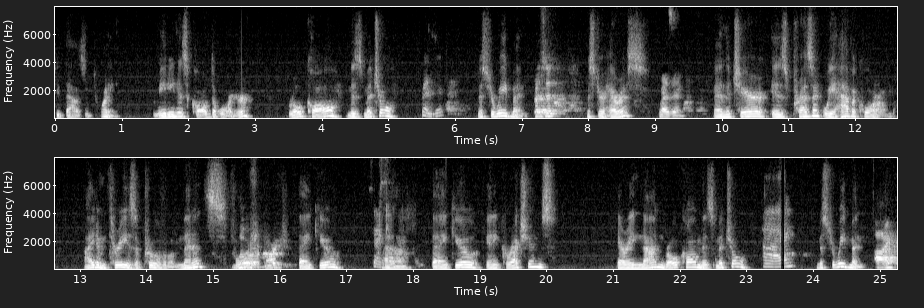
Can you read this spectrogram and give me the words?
2020. The meeting is called to order. Roll call, Ms. Mitchell, Present. Mr. Weedman, Present? Mr. Harris, Present. and the chair is present. We have a quorum. Item three is approval of minutes for Motion. March. Thank you. Second. Uh, Thank you. Any corrections? Hearing none. Roll call, Ms. Mitchell, Aye. Mr. Weedman, Aye.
